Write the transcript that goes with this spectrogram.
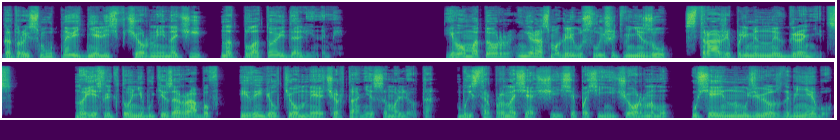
которые смутно виднелись в черной ночи над плато и долинами. Его мотор не раз могли услышать внизу стражи племенных границ. Но если кто-нибудь из арабов и видел темные очертания самолета, быстро проносящиеся по сине-черному, усеянному звездами небу,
